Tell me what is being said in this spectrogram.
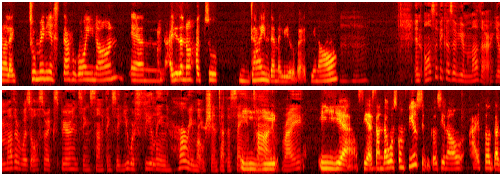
know like too many stuff going on and i didn't know how to dime them a little bit you know? Mm-hmm. and also because of your mother. Your mother was also experiencing something so you were feeling her emotions at the same time right? yes yes. And that was confusing because you know i thought that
